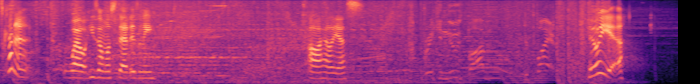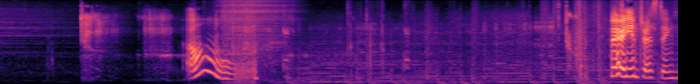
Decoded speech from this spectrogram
It's kinda... Wow, he's almost dead, isn't he? Oh, hell yes. Breaking news, Bob. You're fired. Hell yeah! Very interesting.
